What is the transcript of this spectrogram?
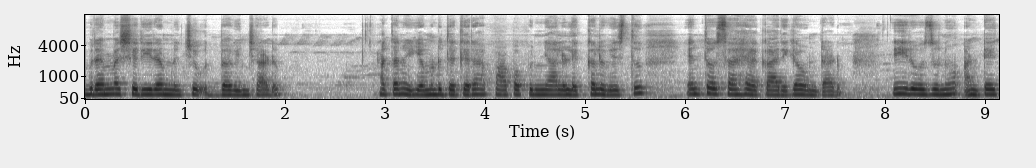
బ్రహ్మ శరీరం నుంచి ఉద్భవించాడు. అతను యముడు దగ్గర పాపపుణ్యాలు లెక్కలు వేస్తూ ఎంతో సహాయకారిగా ఉంటాడు. ఈ రోజును అంటే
